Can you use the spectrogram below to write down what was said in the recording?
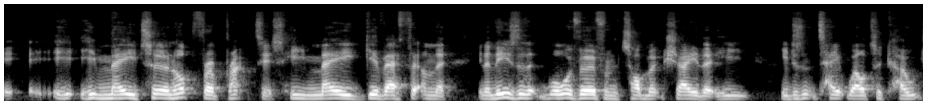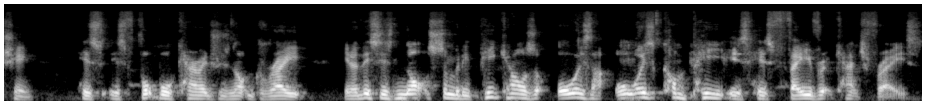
he, he may turn up for a practice. He may give effort on the, you know, these are the, what we've heard from Todd McShay that he he doesn't take well to coaching. His his football character is not great. You know, this is not somebody. Pete Carroll's always that. Always compete is his favorite catchphrase.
